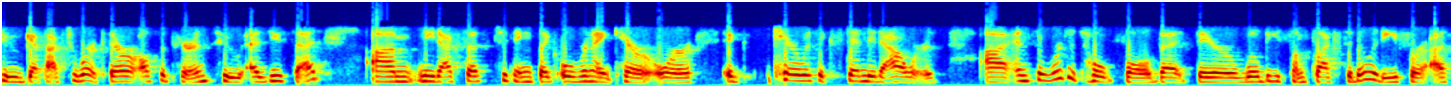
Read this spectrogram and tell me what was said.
to get back to work. There are also parents who, as you said, um, need access to things like overnight care or ex- care with extended hours. Uh, and so we're just hopeful that there will be some flexibility for us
